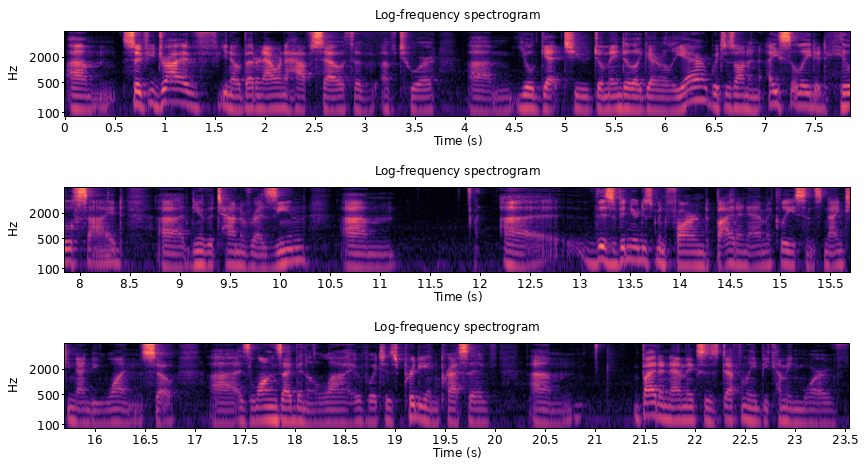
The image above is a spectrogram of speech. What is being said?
Um, so if you drive, you know, about an hour and a half south of, of Tours, um, you'll get to Domaine de la Garrelière, which is on an isolated hillside uh, near the town of Razines. Um, uh, this vineyard has been farmed biodynamically since 1991, so uh, as long as I've been alive, which is pretty impressive. Um, biodynamics is definitely becoming more of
